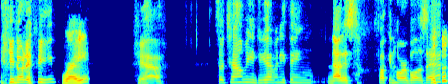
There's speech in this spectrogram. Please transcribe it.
You know what I mean? Right? Yeah. So tell me, do you have anything not as fucking horrible as that?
